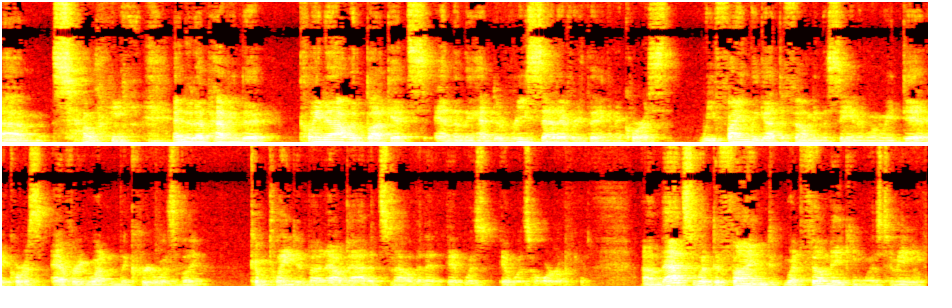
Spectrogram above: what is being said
Um, so we ended up having to clean it out with buckets, and then they had to reset everything. And of course, we finally got to filming the scene, and when we did, of course, everyone in the crew was like complained about how bad it smelled, and it, it was it was horrible. Um, that's what defined what filmmaking was to me.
